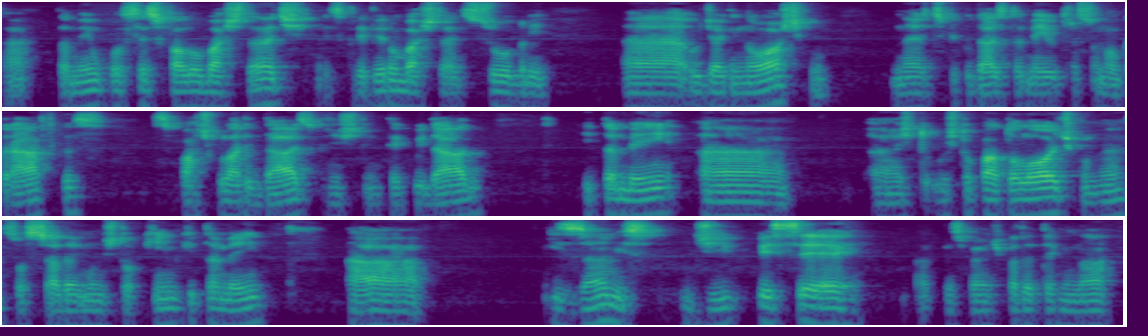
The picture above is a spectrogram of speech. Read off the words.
Tá? Também o consenso falou bastante, escreveram bastante sobre uh, o diagnóstico, né, dificuldades também ultrassonográficas, as particularidades que a gente tem que ter cuidado, e também uh, uh, o histopatológico, né, associado à imunistoquímica, e também uh, exames de PCR, né, principalmente para determinar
